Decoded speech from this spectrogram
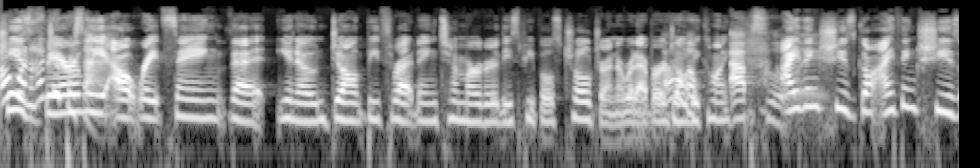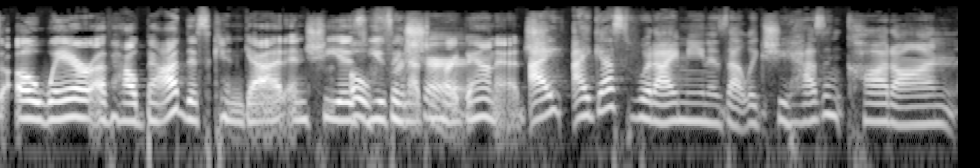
oh, she Oh, is barely outright saying that, you know, don't be threatening to murder these people's children or whatever. don't Oh, be calling absolutely. I think she's go I think she's aware of how bad this can get and she is Oh, using that to her sure. advantage. I I guess what I mean is that like she hasn't caught on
